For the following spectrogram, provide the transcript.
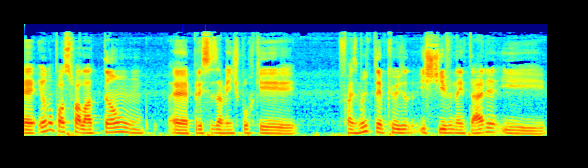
É, eu não posso falar tão é, precisamente porque faz muito tempo que eu estive na Itália e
